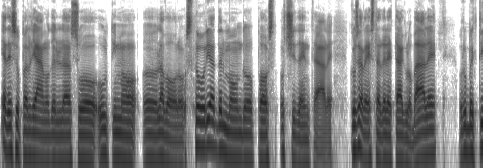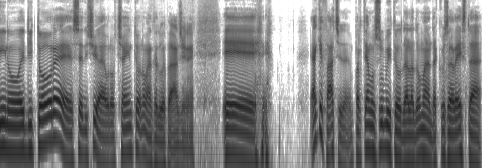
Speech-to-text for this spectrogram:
e adesso parliamo del suo ultimo uh, lavoro, Storia del mondo post-occidentale. Cosa resta dell'età globale? rubettino editore 16 euro 192 pagine e è anche facile partiamo subito dalla domanda cosa resta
